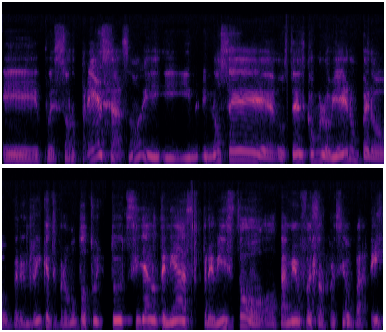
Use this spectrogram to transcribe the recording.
eh, pues sorpresas, ¿no? Y, no sé ustedes cómo lo vieron, pero, pero Enrique, te pregunto, ¿tú, tú sí ya lo tenías previsto o, o también fue sorpresivo para ti?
